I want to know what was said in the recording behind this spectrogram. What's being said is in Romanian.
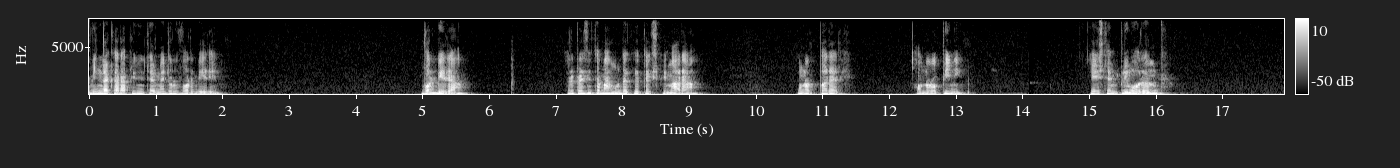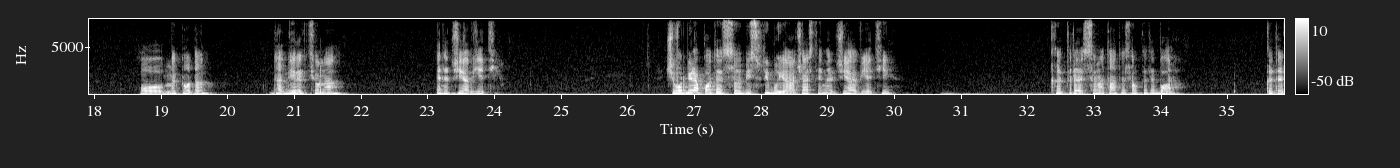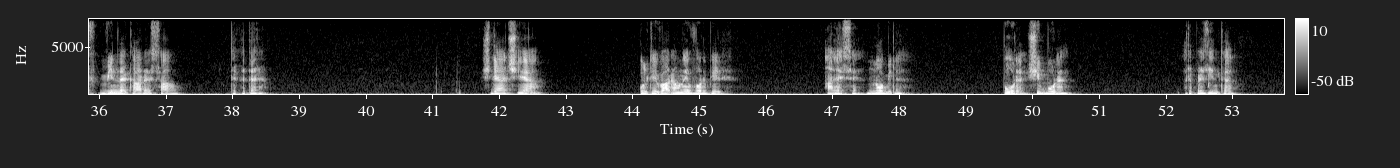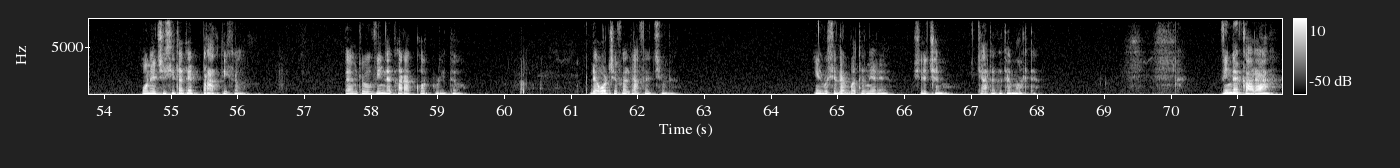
Vindecarea prin intermediul vorbirii. Vorbirea reprezintă mai mult decât exprimarea unor păreri, a unor opinii. Este, în primul rând, o metodă de a direcționa energia vieții. Și vorbirea poate să distribuie această energie a vieții către sănătate sau către boală, către vindecare sau decădere. Și de aceea, cultivarea unei vorbiri alese, nobile, pure și bune, reprezintă o necesitate practică pentru vindecarea corpului tău. De orice fel de afecțiune, inclusiv de îmbătrânire și de ce nu, chiar de către moarte. Vindecarea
